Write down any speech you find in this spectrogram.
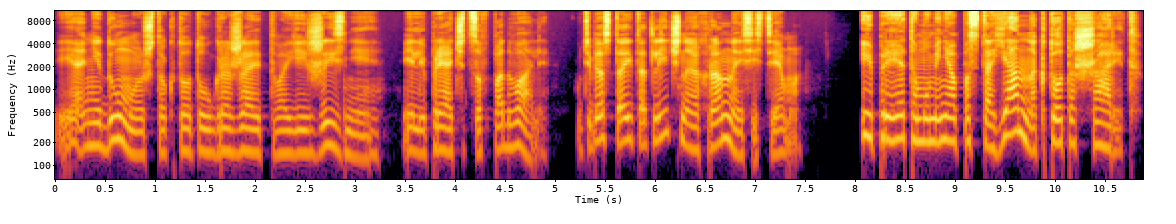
Я не думаю, что кто-то угрожает твоей жизни или прячется в подвале. У тебя стоит отличная охранная система. И при этом у меня постоянно кто-то шарит.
